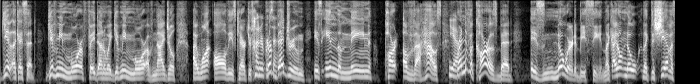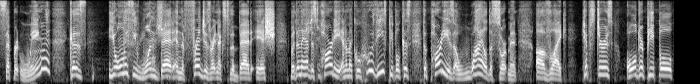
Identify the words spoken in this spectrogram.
give like I said, give me more of Faye Dunaway, give me more of Nigel. I want all of these characters. 100%. Her bedroom is in the main part of the house. Yeah. Brenda Vaccaro's bed is nowhere to be seen. Like I don't know like does she have a separate wing? Cuz you only see one bed and the fridge is right next to the bed ish. But then they have this party and I'm like, well, who are these people? Because the party is a wild assortment of like hipsters, older people.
